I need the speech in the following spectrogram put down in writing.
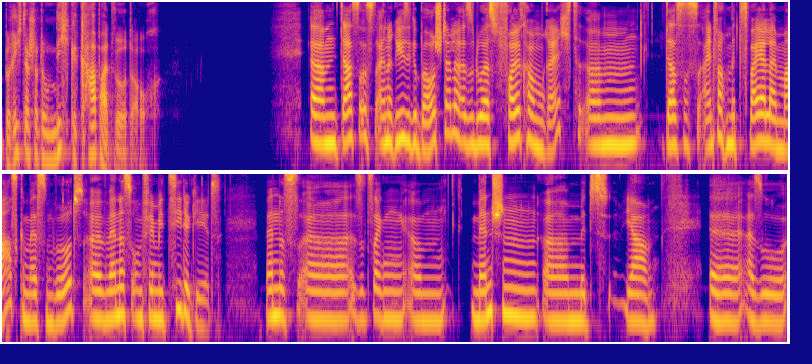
Berichterstattung nicht gekapert wird auch? Ähm, das ist eine riesige Baustelle. Also du hast vollkommen recht, ähm, dass es einfach mit zweierlei Maß gemessen wird, äh, wenn es um Femizide geht. Wenn es äh, sozusagen ähm, Menschen äh, mit, ja, äh, also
